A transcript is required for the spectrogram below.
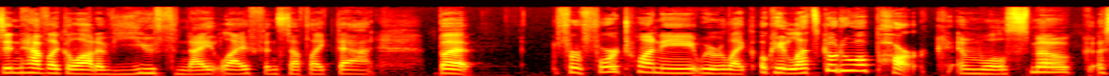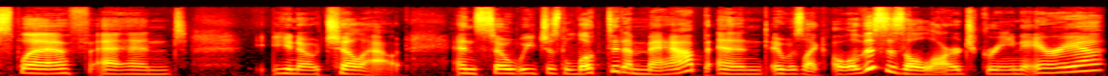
Didn't have like a lot of youth nightlife and stuff like that. But for 420, we were like, okay, let's go to a park and we'll smoke a spliff and, you know, chill out. And so we just looked at a map and it was like, oh, well, this is a large green area.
